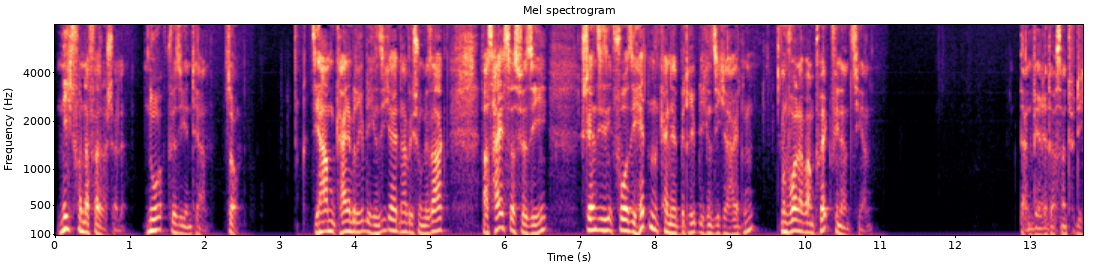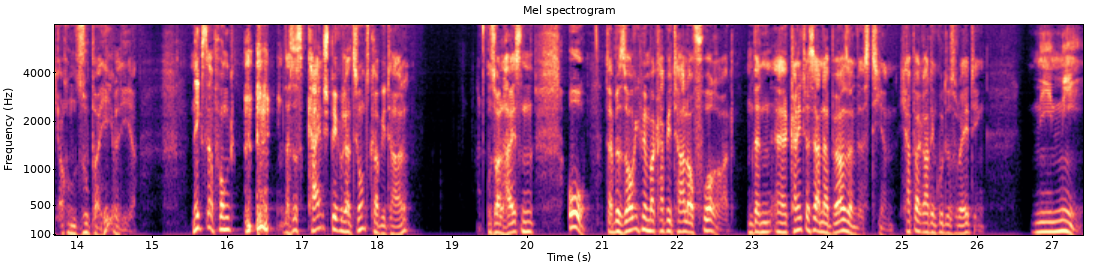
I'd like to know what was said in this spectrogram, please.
Nicht von der Förderstelle, nur für Sie intern. So. Sie haben keine betrieblichen Sicherheiten, habe ich schon gesagt. Was heißt das für Sie? Stellen Sie sich vor, Sie hätten keine betrieblichen Sicherheiten und wollen aber ein Projekt finanzieren. Dann wäre das natürlich auch ein super Hebel hier. Nächster Punkt, das ist kein Spekulationskapital. Soll heißen, oh, da besorge ich mir mal Kapital auf Vorrat. Und dann äh, kann ich das ja an der Börse investieren. Ich habe ja gerade ein gutes Rating. Nie, nie.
